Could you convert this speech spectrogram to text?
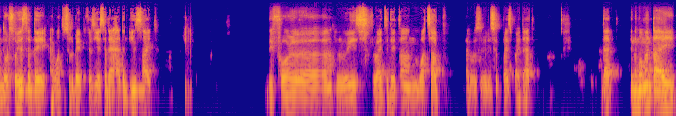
And also yesterday I want to celebrate because yesterday I had an insight before uh, Louise wrote it on WhatsApp. I was really surprised by that. That in the moment I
